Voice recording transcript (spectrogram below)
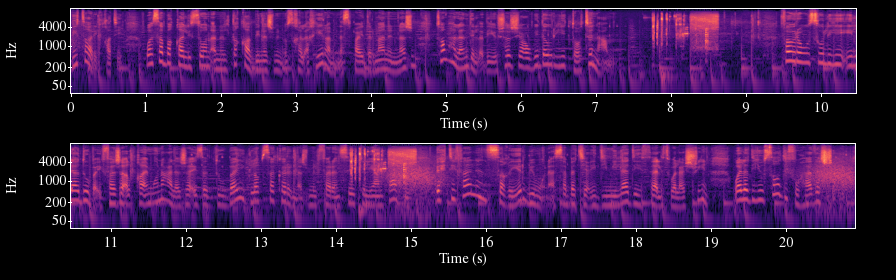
بطريقتي. وسبق لسون أن التقى بنجم النسخة الأخيرة من سبايدر مان النجم توم هولاند الذي يشجع بدوره توتنهام. فور وصوله إلى دبي فاجأ القائمون على جائزة دبي جلوب سوكر النجم الفرنسي كيليان مبابي باحتفال صغير بمناسبة عيد ميلاده الثالث والعشرين والذي يصادف هذا الشهر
